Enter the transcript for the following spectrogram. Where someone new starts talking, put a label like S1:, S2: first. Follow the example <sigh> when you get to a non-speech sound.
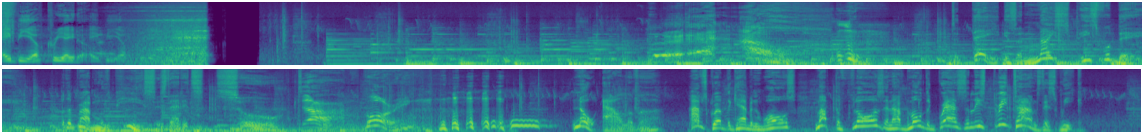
S1: ABF Creative. ABF Creative.
S2: Today is a nice, peaceful day. But the problem with peace is that it's so darn boring. <laughs> no, Oliver. I've scrubbed the cabin walls, mopped the floors, and I've mowed the grass at least three times this week.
